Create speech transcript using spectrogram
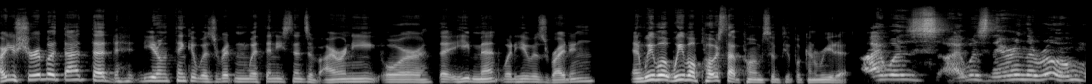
Are you sure about that? That you don't think it was written with any sense of irony or that he meant what he was writing? And we will we will post that poem so people can read it. I was I was there in the room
